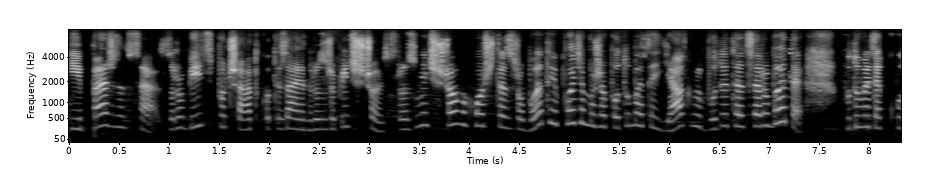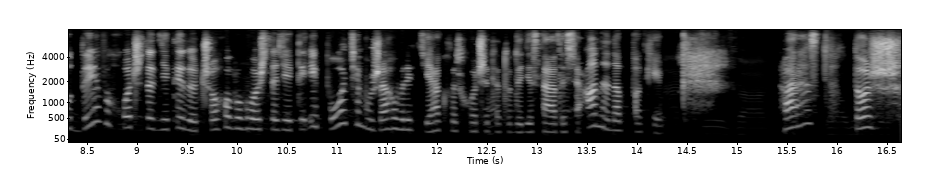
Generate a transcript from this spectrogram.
І перш за все, зробіть спочатку дизайн, розробіть щось, зрозуміть, що ви хочете зробити, і потім уже подумайте, як ви будете це робити. Подумайте, куди ви хочете дійти, до чого ви хочете дійти, і потім уже говоріть, як ви хочете туди дістатися, а не навпаки. Гаразд, тож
